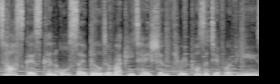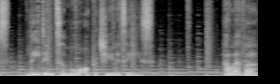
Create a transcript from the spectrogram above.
Taskers can also build a reputation through positive reviews, leading to more opportunities. However,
